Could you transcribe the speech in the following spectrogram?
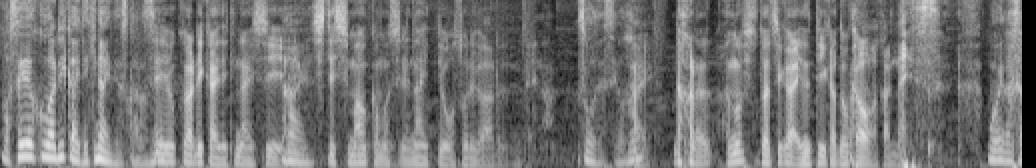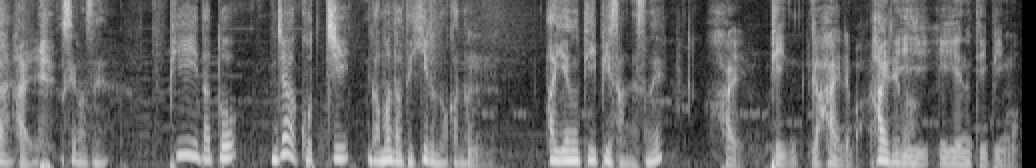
まあ、性欲は理解できないですから性ね欲は理解できないし、はい。してしまうかもしれないっていう恐れがあるみたいな、そうですよね、はい、だからあの人たちが NT かどうかは分かんないです。ごめんなさい。はい、すいません。P だとじゃあこっちがまだできるのかな、うん。INTP さんですね。はい、P が入れば。入れば。E- ENTP も。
